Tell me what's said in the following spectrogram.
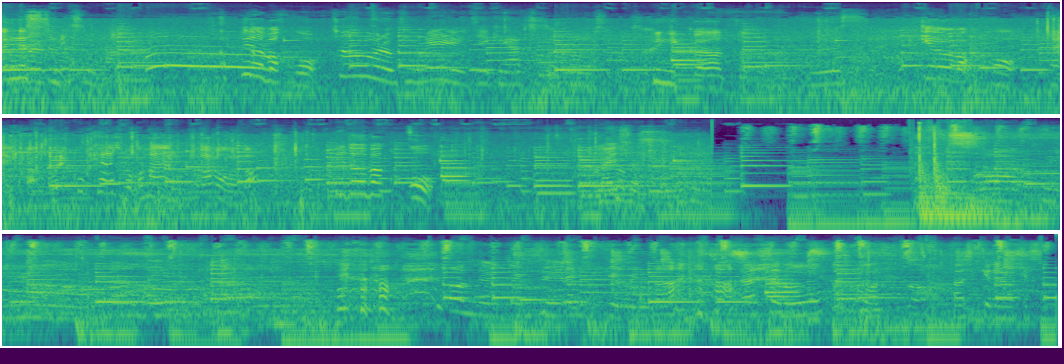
끝냈습니다. 커피도 받고. 처음으로 비밀 유지 계약서 그런 거 썼어. 그니까 또. 몰랐어. 커피도 받고. 그러니까 우리 쿠키 하나씩 먹고 하나 추가 먹을까? 커피도 받고. 맛있었어. 오늘 좀 드레스 끼고 있다. 날씨 너무 먹고 왔어. 맛있게 잘 먹겠습니다.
